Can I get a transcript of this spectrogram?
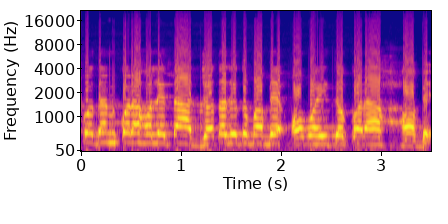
প্রদান করা হলে তা যথাযথভাবে অবহিত করা হবে।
